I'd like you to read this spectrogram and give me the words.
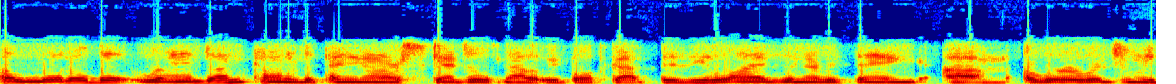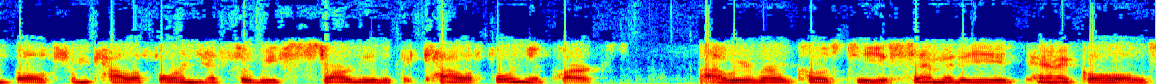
a little bit random, kind of depending on our schedules now that we both got busy lives and everything. Um, we're originally both from California, so we started with the California parks. Uh, we were very close to Yosemite, Pinnacles,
